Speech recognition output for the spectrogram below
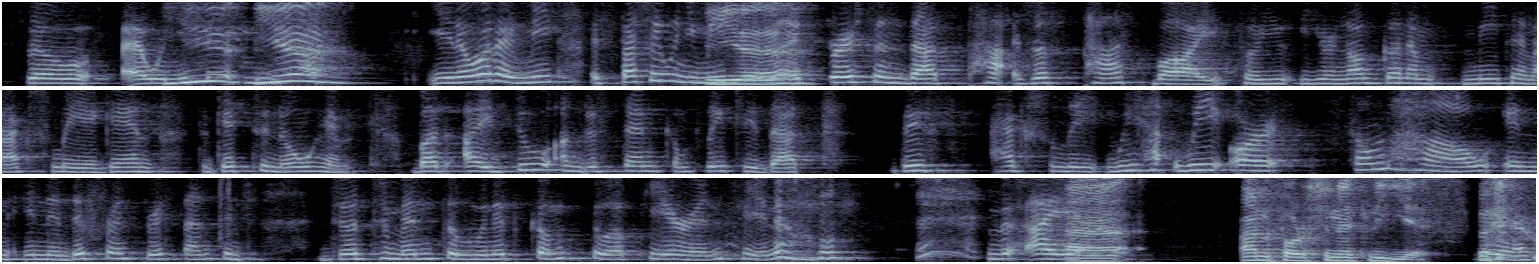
So uh, when you yeah, yeah you know what I mean? Especially when you meet yeah. a person that pa- just passed by. So you, you're not going to meet him actually again to get to know him. But I do understand completely that this actually, we, ha- we are somehow in, in a different percentage judgmental when it comes to appearance, you know? I, uh, unfortunately, yes. yes.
